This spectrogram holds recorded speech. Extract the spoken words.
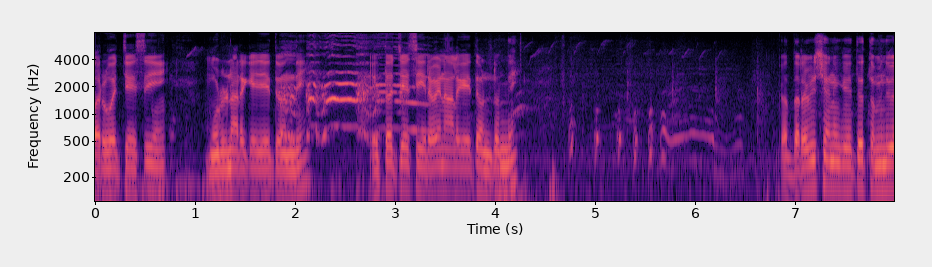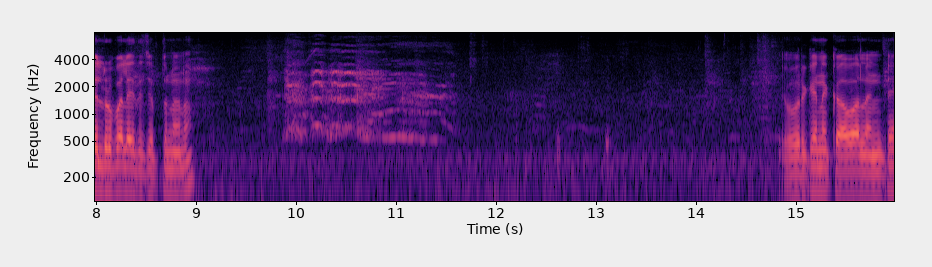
బరువు వచ్చేసి మూడున్నర కేజీ అయితే ఉంది. ఎత్తు వచ్చేసి ఇరవై నాలుగు అయితే ఉంటుంది. ధర విషయానికి అయితే తొమ్మిది వేల రూపాయలు అయితే చెప్తున్నాను. ఎవరికైనా కావాలంటే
